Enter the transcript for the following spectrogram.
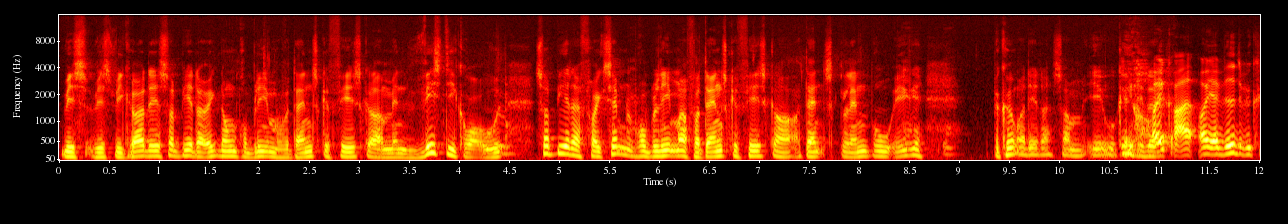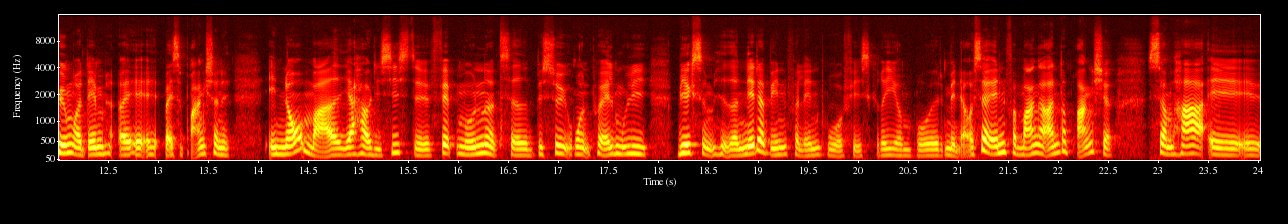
hvis, hvis vi gør det, så bliver der jo ikke nogen problemer for danske fiskere, men hvis de går ud, mm. så bliver der for eksempel problemer for danske fiskere og dansk landbrug, ikke? Ja, ja. Bekymrer det dig som EU-kandidat? I høj grad, og jeg ved, det bekymrer dem, øh, altså brancherne, enormt meget. Jeg har jo de sidste fem måneder taget besøg rundt på alle mulige virksomheder, netop inden for landbrug og fiskeriområdet, men også inden for mange andre brancher, som har øh,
